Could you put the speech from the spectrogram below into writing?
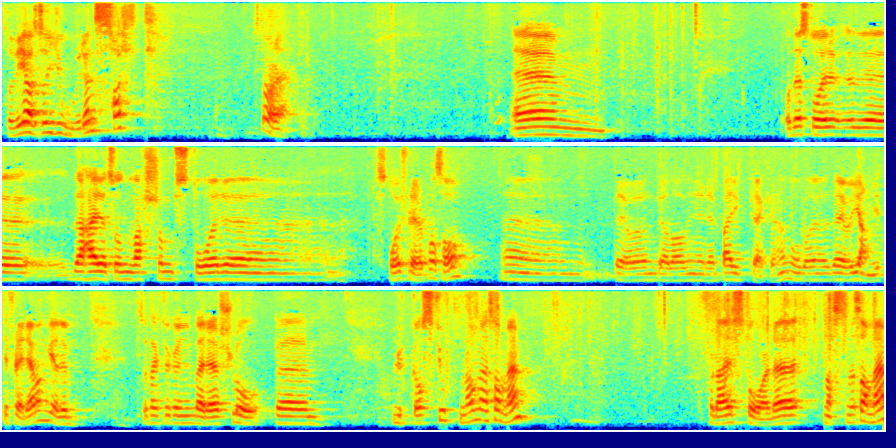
Så vi er altså jordens salt, står det. Um, og det står Det her er et sånt vers som står uh, står flere plasser. Det er jo en del av denne bergprekenen, og det er jo gjengitt i flere evangelium. Så jeg tenkte vi kan bare slå opp eh, Lukas 14 med det samme. For der står det nesten det samme,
